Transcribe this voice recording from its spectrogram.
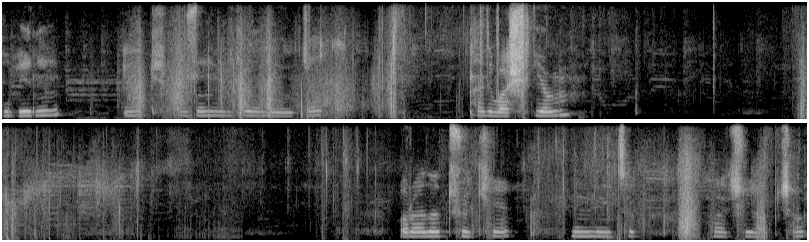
bu benim ilk uzun videom olacak. Hadi başlayalım. Orada Türkiye milli maçı yapacağım.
